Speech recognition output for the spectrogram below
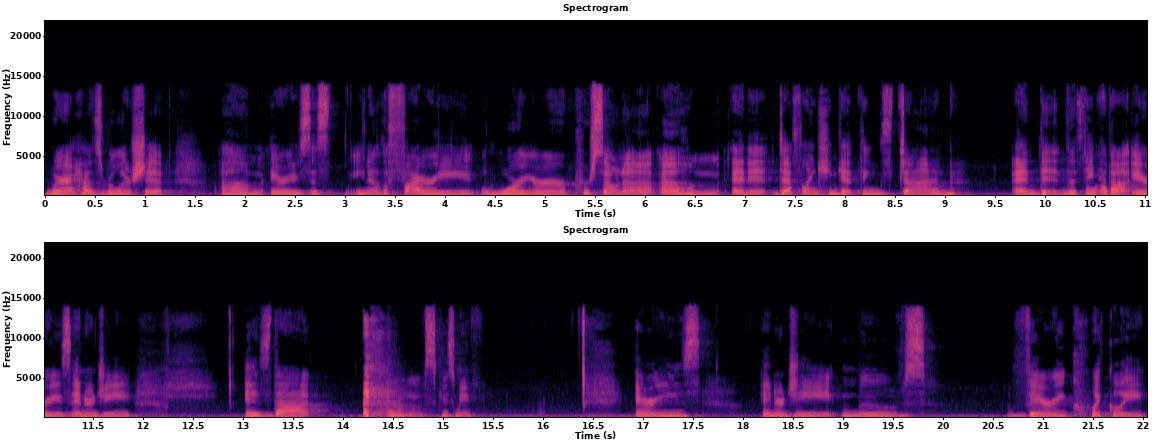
where it has rulership. Um, Aries is, you know, the fiery warrior persona, um, and it definitely can get things done. And the, the thing about Aries energy is that, excuse me, Aries energy moves very quickly.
